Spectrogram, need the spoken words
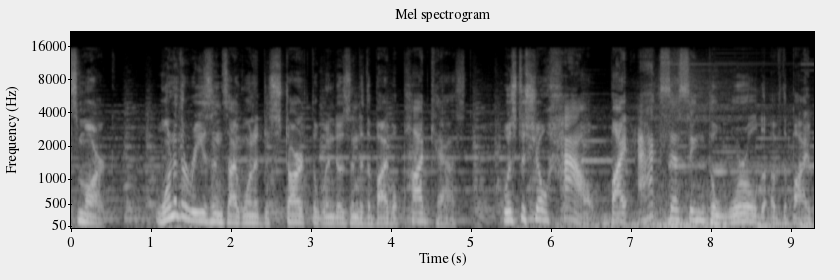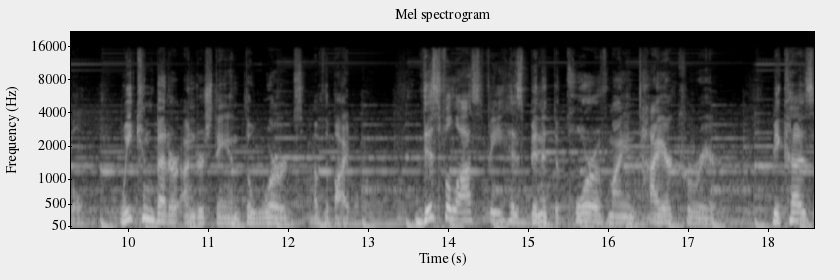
It's Marc. One of the reasons I wanted to start the Windows into the Bible podcast was to show how, by accessing the world of the Bible, we can better understand the words of the Bible. This philosophy has been at the core of my entire career because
